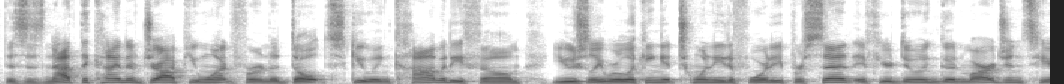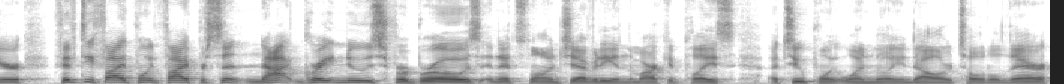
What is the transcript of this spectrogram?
this is not the kind of drop you want for an adult skewing comedy film. Usually we're looking at 20 to 40% if you're doing good margins here. 55.5%, not great news for Bros and its longevity in the marketplace. A $2.1 million total there.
